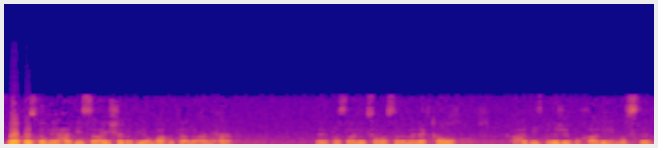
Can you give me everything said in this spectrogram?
Dokaz tome je hadis Aisha radijallahu ta'ala anha da je poslanik s.a.v. rekao a hadis bilježe Buharija i Muslim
